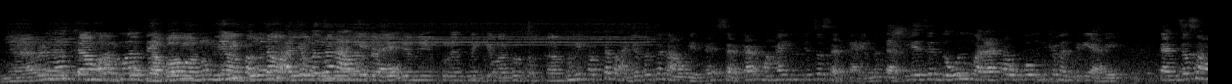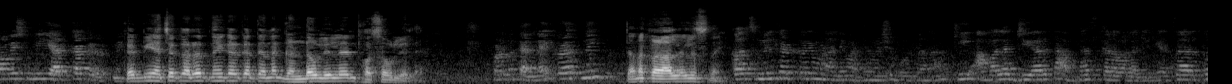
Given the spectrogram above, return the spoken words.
पण न्यायालयाच्या मग- मग मार्फत ते दबाव तुम्ही- आणून हे तुम्ही फक्त आंदोलन भाजपचं नाव आंदोलन घेताय. त्यांनी प्रयत्न केला तर सरकारनं तुम्ही फक्त भाजपचं नाव घेताय. सरकार महायुतीचं सरकार आहे. मग त्यातले जे दोन मराठा उपमुख्यमंत्री आहेत त्यांचा समावेश तुम्ही यात का करत नाही? कारण मी याचं करत नाही कारण का त्यांना गंडवलेलं आहे आणि फसवलेलं आहे. पण मग त्यांनाही कळत नाही? त्यांना कळालेलंच नाही. काल सुनील तटकरे म्हणाले माध्यमांशी बोलताना की आम्हाला जी आरचा अभ्यास करावा लागेल. याचा अर्थ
